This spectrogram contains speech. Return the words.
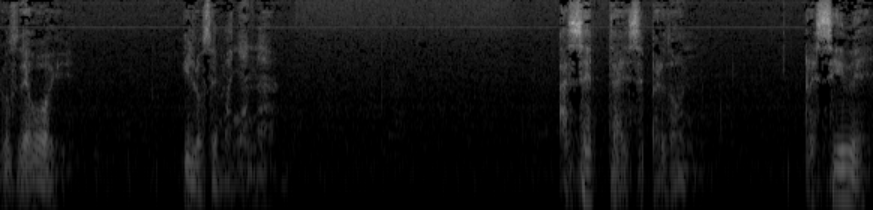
los de hoy y los de mañana. Acepta ese perdón. Recibe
